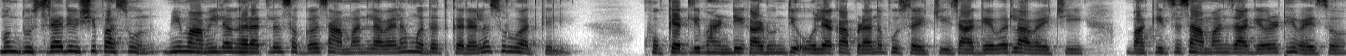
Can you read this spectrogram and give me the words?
मग दुसऱ्या दिवशीपासून मी मामीला घरातलं सगळं सामान लावायला मदत करायला सुरुवात केली. खोक्यातली भांडी काढून ती ओल्या कापडानं पुसायची जागेवर लावायची बाकीचं सामान जागेवर ठेवायचं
